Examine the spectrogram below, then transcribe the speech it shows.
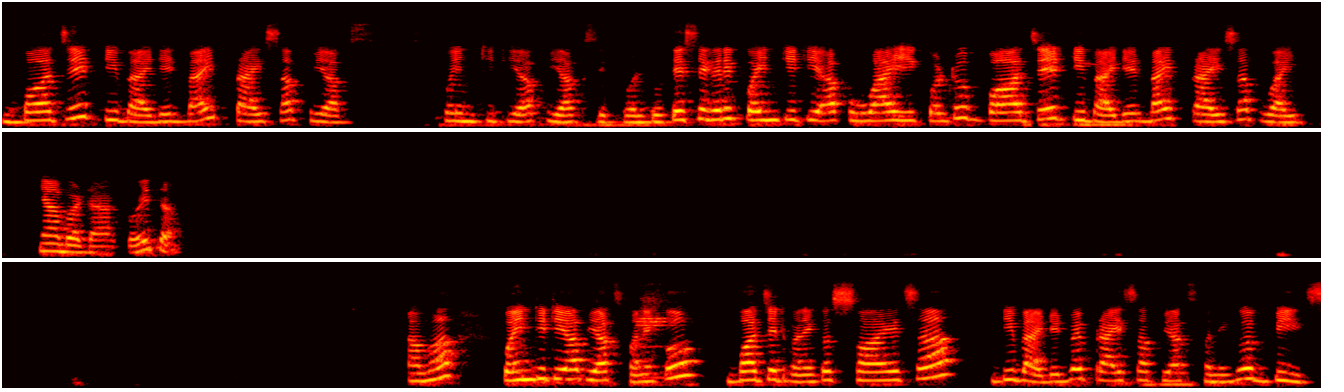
Budget divided by price of X quantity of X equal to त्यसै गरी quantity of Y equal to budget divided by price of Y यहाँबाट आएको है त। अब क्वान्टिटी अफ यक्स भनेको बजेट भनेको सय छ divided by price of X भनेको बिस।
